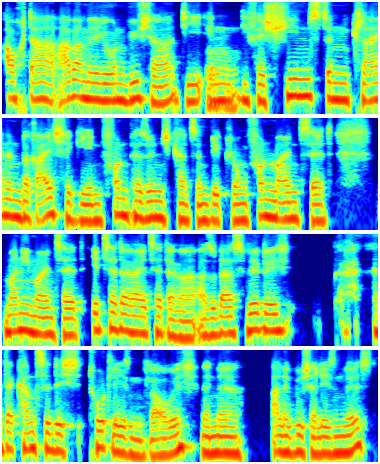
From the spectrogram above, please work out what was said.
auch da Abermillionen Bücher, die in mhm. die verschiedensten kleinen Bereiche gehen, von Persönlichkeitsentwicklung, von Mindset, Money Mindset, etc. etc. Also da ist wirklich, da kannst du dich totlesen, glaube ich, wenn du alle Bücher lesen willst.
